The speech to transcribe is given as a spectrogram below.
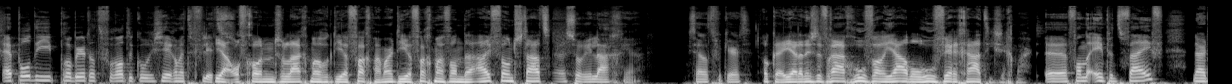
Apple die probeert dat vooral te corrigeren met de flits. Ja, of gewoon zo laag mogelijk diafragma. Maar het diafragma van de iPhone staat... Uh, sorry, laag, ja. Ik zei dat verkeerd. Oké, ja, dan is de vraag hoe variabel, hoe ver gaat hij, zeg maar? Uh, van de 1.5 naar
